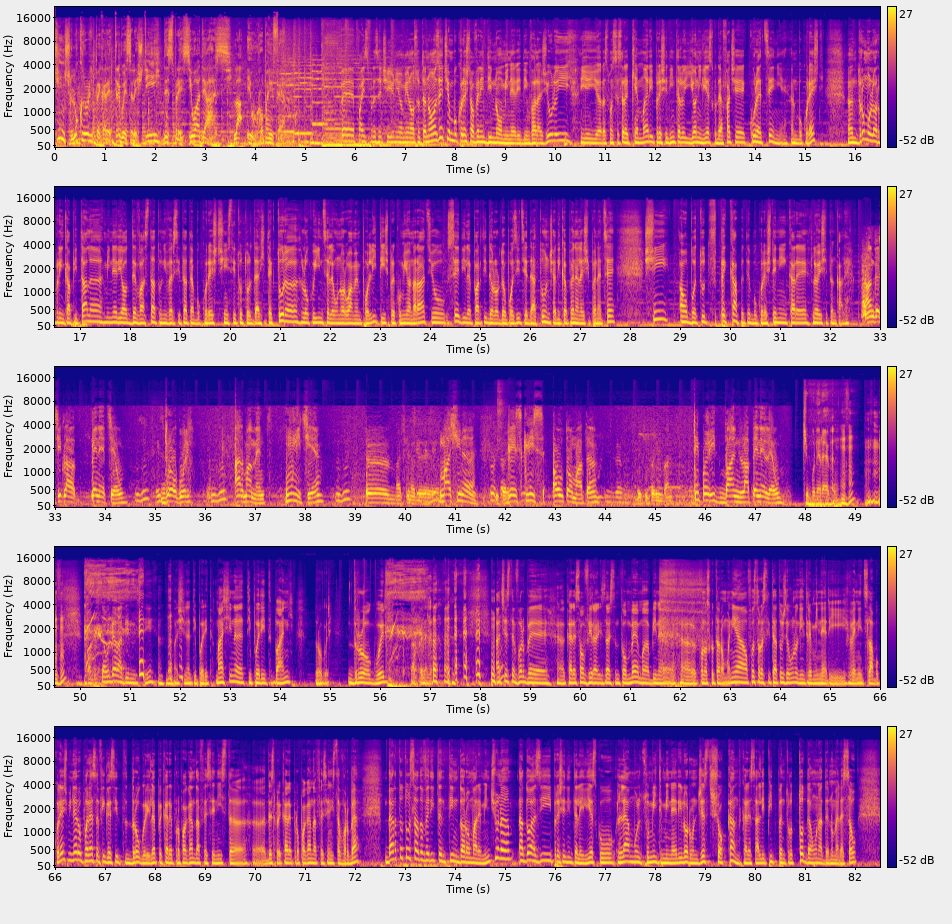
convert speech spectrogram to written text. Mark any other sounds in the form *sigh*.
5 lucruri pe care trebuie să le știi despre ziua de azi la Europa FM. Pe 14 iunie 1990, în București au venit din nou minerii din Valea Jiului. Ei răspunseseră chemării președintelui Ion Iliescu de a face curățenie în București. În drumul lor prin capitală, minerii au devastat Universitatea București și Institutul de Arhitectură, locuințele unor oameni politici, precum Ion Rațiu, sediile partidelor de opoziție de atunci, adică PNL și PNC, și au bătut pe capete bucureștenii care le-au ieșit în cale. Am găsit la penețeu, uh-huh. droguri, uh-huh. armament, muniție, uh-huh. uh, mașină, de... mașină de scris automată, de tipărit bani, tipărit bani la PNL-ul, ce punere acum. Uh-huh. Uh-huh. Se aude la din... Știi? Mașină tipărit. Mașină tipărit bani, droguri droguri la PNL. *laughs* Aceste vorbe uh, care s-au viralizat sunt o memă bine uh, cunoscută în România, au fost rostite atunci de unul dintre minerii veniți la București. Minerul părea să fi găsit drogurile pe care propaganda fesenistă, uh, despre care propaganda fesenistă vorbea, dar totul s-a dovedit în timp doar o mare minciună. A doua zi, președintele Iliescu le-a mulțumit minerilor, un gest șocant care s-a lipit pentru totdeauna de numele său.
